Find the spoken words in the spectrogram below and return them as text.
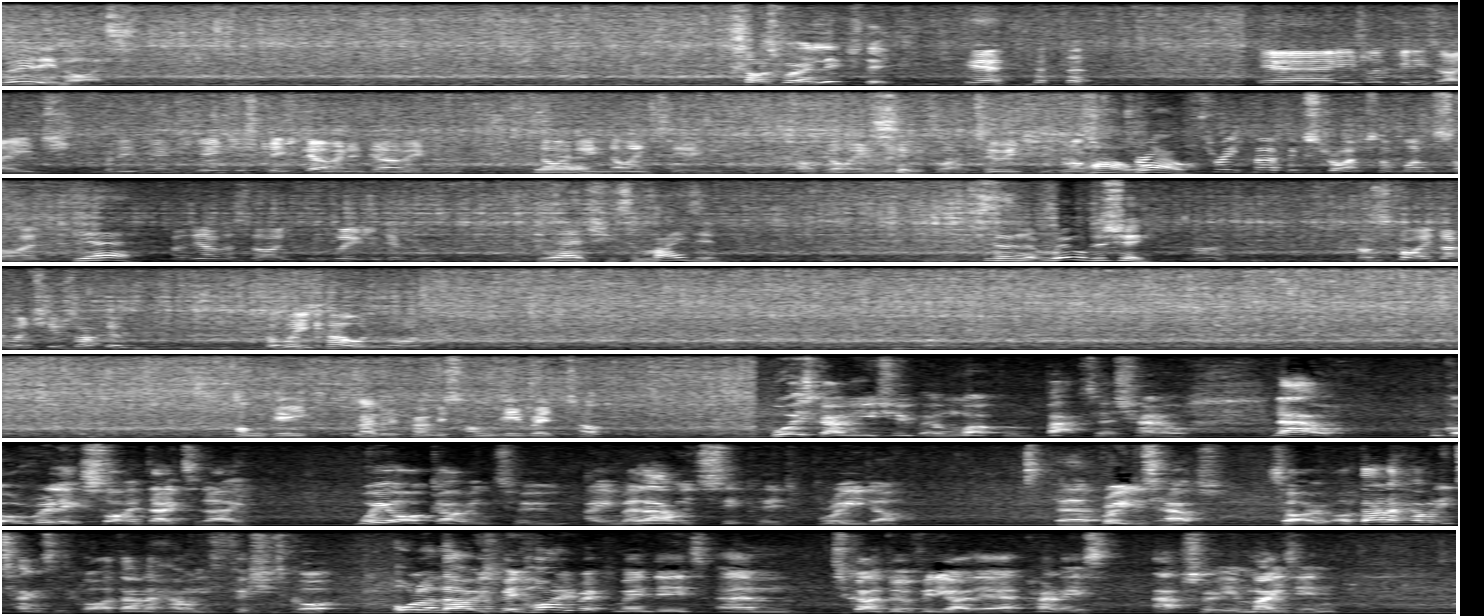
Really nice. Starts wearing lipstick. Yeah. yeah, he's looking his age, but he, he just keeps going and going. Yeah. 1990, I got him when he was like two inches long. Oh, three, wow. Three perfect stripes on one side, Yeah, and the other side completely different. yeah, she's amazing. She doesn't look real, does she? No. I spotted that when she was like a, a week old. And like, Hongi, Labradorochromis Hongi, red top. What is going on YouTube and welcome back to the channel. Now, we've got a really exciting day today. We are going to a Malawi cichlid breeder, uh, breeder's house. So I don't know how many tanks he's got, I don't know how many fish he's got. All I know he's been highly recommended um, to go and do a video there. Apparently it's absolutely amazing.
